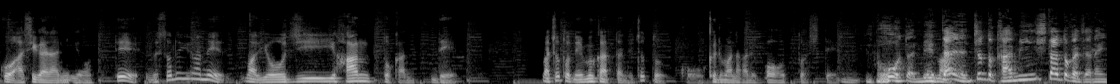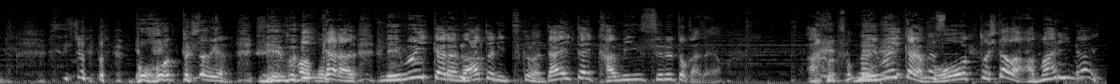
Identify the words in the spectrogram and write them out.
こう足柄に寄って、でそれがね、まあ4時半とかで、まあちょっと眠かったんで、ちょっとこう車の中でぼーっとして、うんぼーっと寝たいの、ちょっと仮眠したとかじゃないんだ。ちょっと、ぼーっとしただけなの。眠いから、眠いからの後につくのは大体仮眠するとかだよ。あの 眠いからぼーっとしたはあまりない。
